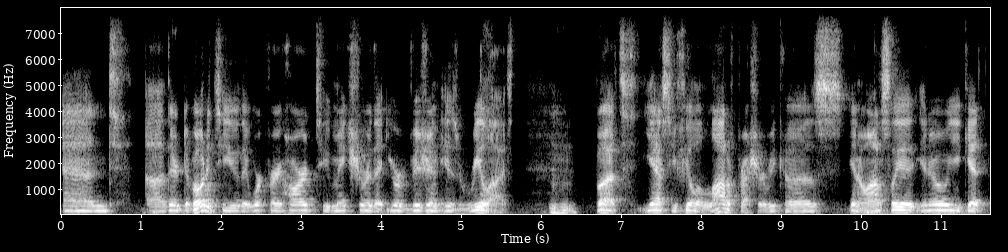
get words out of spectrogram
And uh, they're devoted to you. They work very hard to make sure that your vision is realized. Mm-hmm. But yes, you feel a lot of pressure because, you know, honestly, you know, you get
